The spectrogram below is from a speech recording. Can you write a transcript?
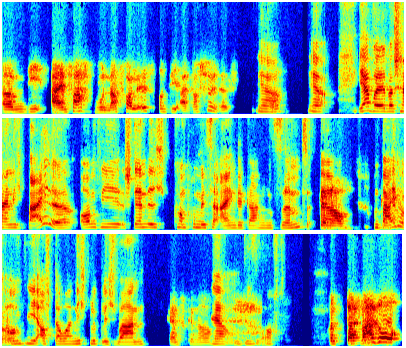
ähm, die einfach wundervoll ist und die einfach schön ist. Ja. ja. Ja, ja, weil wahrscheinlich beide irgendwie ständig Kompromisse eingegangen sind. Genau. Äh, und beide genau. irgendwie auf Dauer nicht glücklich waren. Ganz genau. Ja, und wie so oft. Und das war so,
